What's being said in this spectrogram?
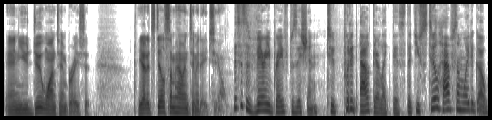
and you do want to embrace it. Yet it still somehow intimidates you. This is a very brave position to put it out there like this that you still have some way to go.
